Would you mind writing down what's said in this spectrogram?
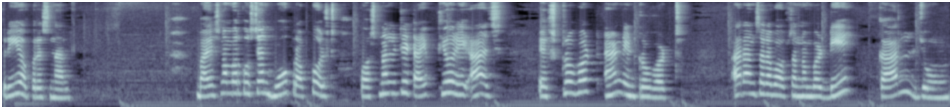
pre operational बाईस number question who proposed personality type theory as extrovert and introvert our answer अब option number D Carl Jung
